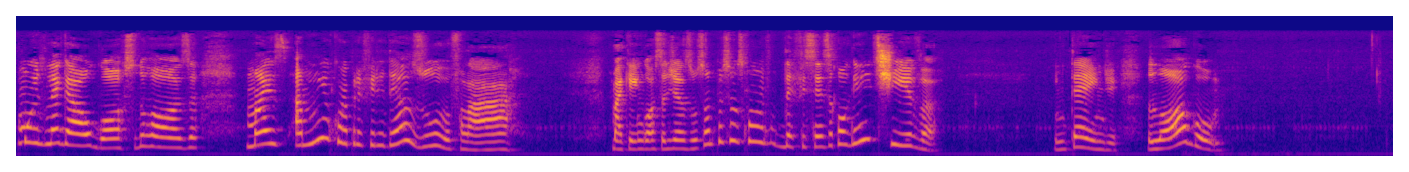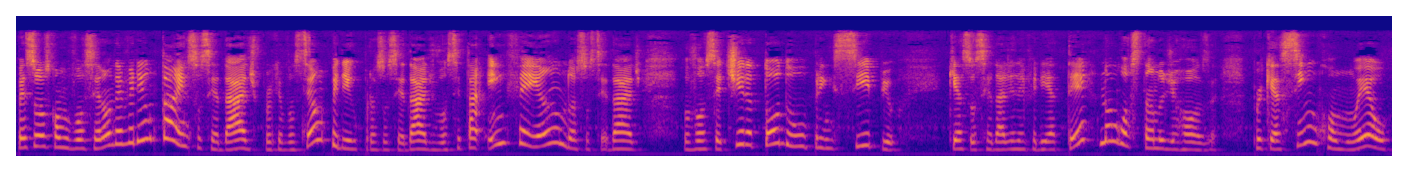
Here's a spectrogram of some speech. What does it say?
muito legal, gosto do rosa, mas a minha cor preferida é azul. Eu vou falar: Ah, mas quem gosta de azul são pessoas com deficiência cognitiva. Entende? Logo, pessoas como você não deveriam estar em sociedade, porque você é um perigo para a sociedade, você está enfeiando a sociedade, você tira todo o princípio que a sociedade deveria ter não gostando de rosa, porque assim como eu,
